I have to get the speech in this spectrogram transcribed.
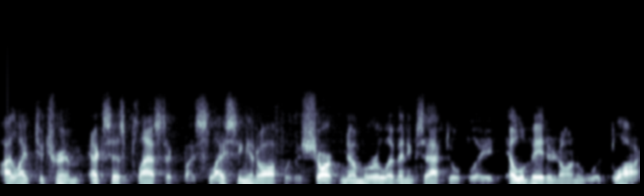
I like to trim excess plastic by slicing it off with a sharp number 11 X-Acto blade elevated on a wood block.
